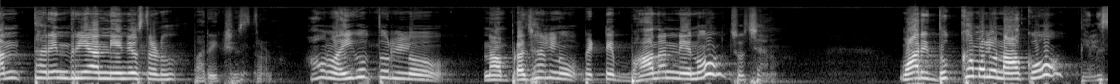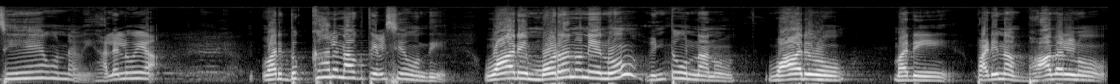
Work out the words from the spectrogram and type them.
అంతరింద్రియాన్ని ఏం చేస్తాడు? పరీక్షిస్తాడు. అవును ఐగుప్తుల్లో నా ప్రజలను పెట్టే బాధను నేను చూశాను వారి దుఃఖములు నాకు తెలిసే ఉన్నవి. హలలుయ వారి దుఃఖాలు నాకు తెలిసే ఉంది. వారి మొరను నేను వింటూ ఉన్నాను. వారు మరి పడిన బాధలను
